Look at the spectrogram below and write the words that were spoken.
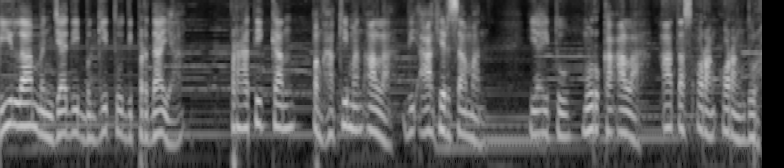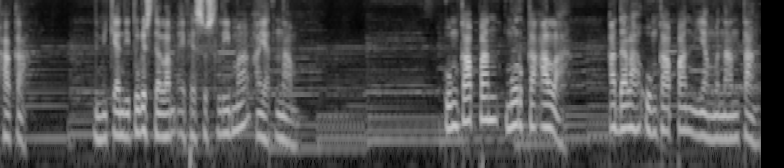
bila menjadi begitu diperdaya, perhatikan penghakiman Allah di akhir zaman, yaitu murka Allah atas orang-orang durhaka. Demikian ditulis dalam Efesus 5 ayat 6. Ungkapan murka Allah adalah ungkapan yang menantang.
